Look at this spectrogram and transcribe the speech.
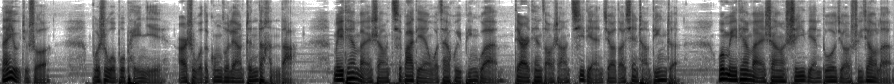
男友就说：“不是我不陪你，而是我的工作量真的很大。”每天晚上七八点我才回宾馆，第二天早上七点就要到现场盯着。我每天晚上十一点多就要睡觉了，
